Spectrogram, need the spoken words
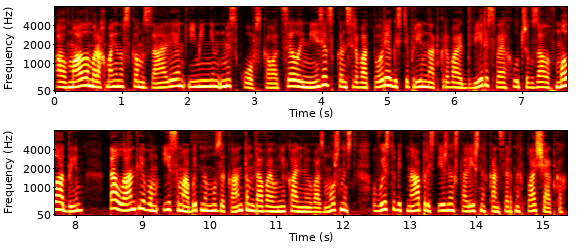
а, в Малом Рахманиновском зале имени Мисковского. Целый месяц консерватория гостеприимно открывает двери своих лучших залов молодым, талантливым и самобытным музыкантам, давая уникальную возможность выступить на престижных столичных концертных площадках.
